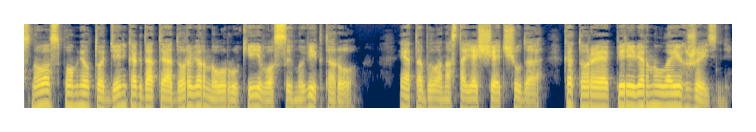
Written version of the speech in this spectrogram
снова вспомнил тот день, когда Теодор вернул руки его сыну Виктору. Это было настоящее чудо, которое перевернуло их жизнь.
